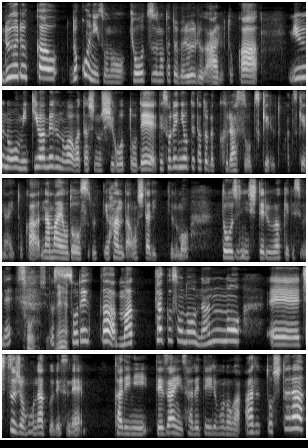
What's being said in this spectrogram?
ルール化をどこにその共通の例えばルールがあるとかいうのを見極めるのは私の仕事ででそれによって例えばクラスをつけるとかつけないとか名前をどうするっていう判断をしたりっていうのも同時にしてるわけですよね。そうですよね。それが全くその何の、えー秩序もなくですね仮にデザインされているものがあるとしたら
